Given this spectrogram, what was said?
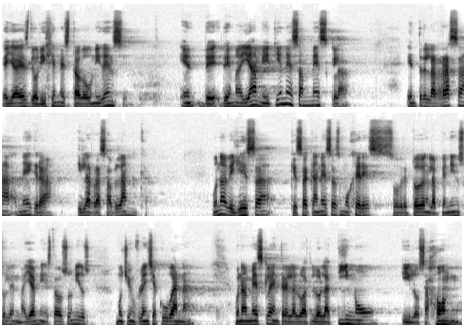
Ella es de origen estadounidense, de, Miami, y tiene esa mezcla entre la raza negra y la raza blanca. Una belleza que sacan esas mujeres, sobre todo en la península, en Miami, Estados Unidos, mucha influencia cubana, una mezcla entre lo latino y lo sajón.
